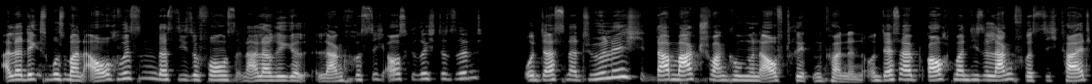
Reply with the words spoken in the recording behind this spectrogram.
Allerdings muss man auch wissen, dass diese Fonds in aller Regel langfristig ausgerichtet sind und dass natürlich da Marktschwankungen auftreten können. Und deshalb braucht man diese Langfristigkeit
